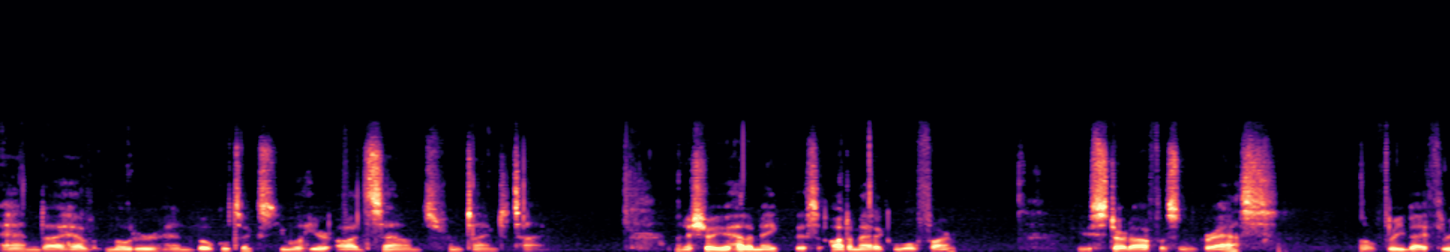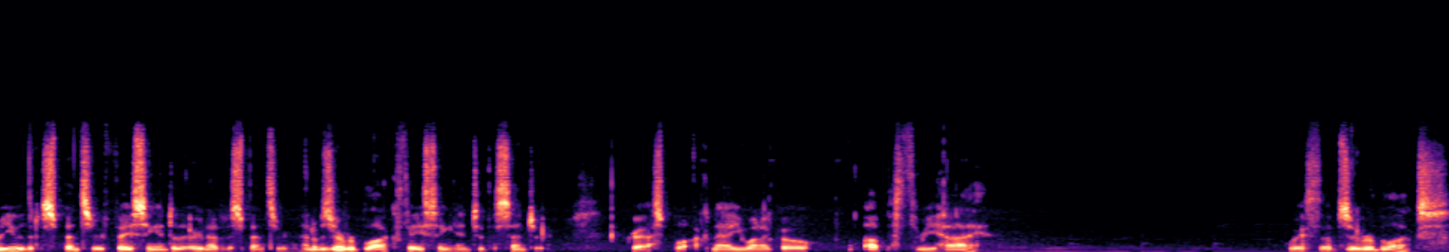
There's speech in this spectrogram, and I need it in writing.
and I have motor and vocal tics. You will hear odd sounds from time to time. I'm going to show you how to make this automatic wool farm. You start off with some grass, little 3x3 with a dispenser facing into the, or not a dispenser, an observer block facing into the center grass block. Now you want to go up three high with observer blocks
